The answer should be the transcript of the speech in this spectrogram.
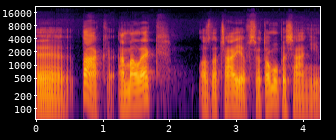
Е, Так, Амалек означає в Святому Писанні,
